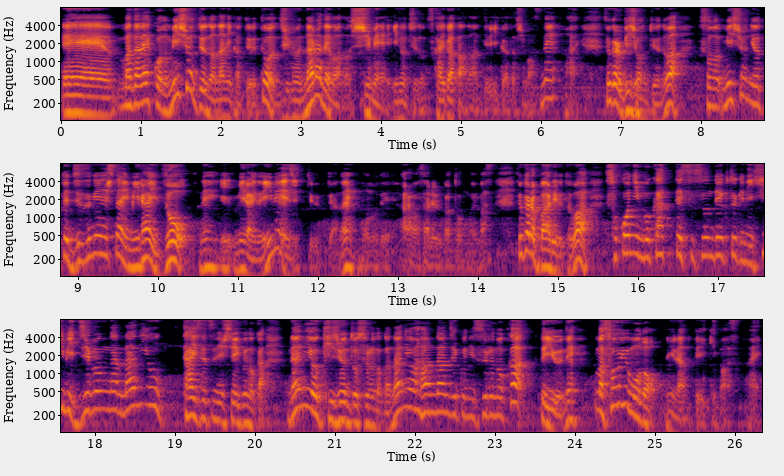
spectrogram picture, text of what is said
えー、またね、このミッションというのは何かというと、自分ならではの使命、命の使い方なんていう言い方しますね。はい。それからビジョンというのは、そのミッションによって実現したい未来像、ね、未来のイメージって言ってはね、もので表されるかと思います。それからバリューとは、そこに向かって進んでいくときに日々自分が何を大切にしていくのか、何を基準とするのか、何を判断軸にするのかっていうね、まあそういうものになっていきます。はい。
